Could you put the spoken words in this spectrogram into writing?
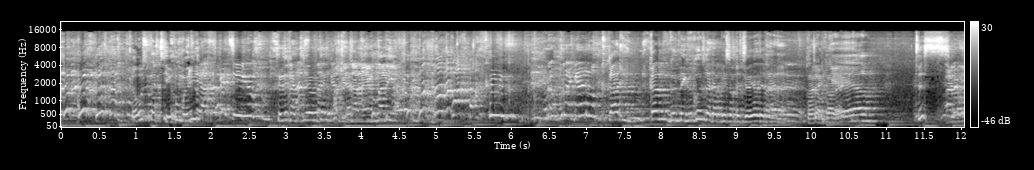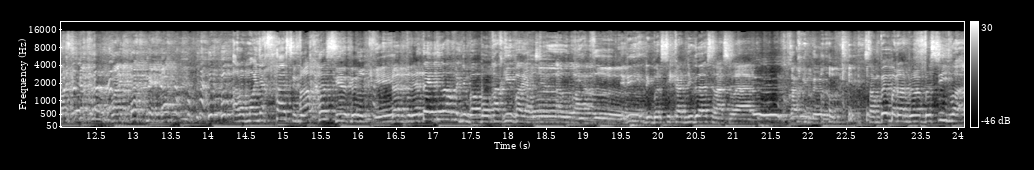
Kamu suka cium itu? iya. Cium. saya suka cium Pakai cara yang tadi ya. Pura-pura gunting kuku suka ada pisau kecilnya tuh kan Congkel. Terus Lumayan ya aromanya khas itu. Khas gitu. Dan ternyata itulah penyebab bau kaki pak yang saya Oh, tahu pak. gitu. Jadi dibersihkan juga sela-sela kaki itu. Oke. Sampai benar-benar bersih pak.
